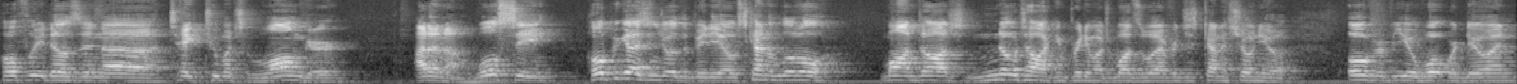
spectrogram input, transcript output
Hopefully, it doesn't uh, take too much longer. I don't know. We'll see. Hope you guys enjoyed the video. It's kind of a little montage, no talking pretty much whatsoever, just kind of showing you an overview of what we're doing.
